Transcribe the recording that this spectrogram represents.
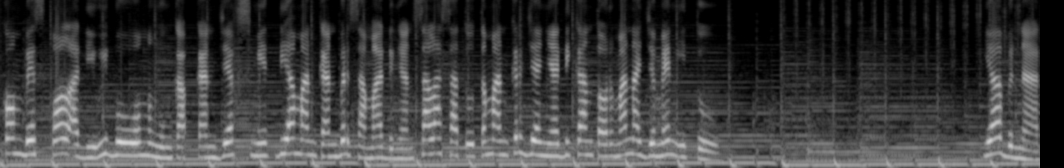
Kombes Pol Adi Wibowo mengungkapkan Jeff Smith diamankan bersama dengan salah satu teman kerjanya di kantor manajemen itu. Ya benar,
